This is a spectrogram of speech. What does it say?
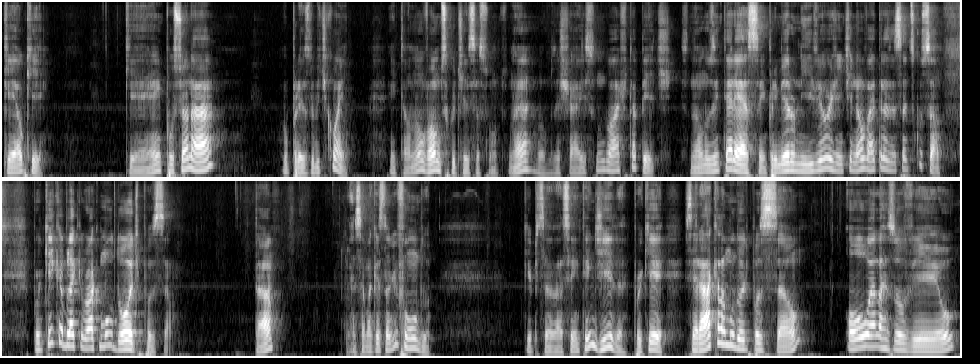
quer o quê? Quer impulsionar o preço do Bitcoin. Então não vamos discutir esse assunto, né? Vamos deixar isso no baixo tapete. Senão nos interessa. Em primeiro nível, a gente não vai trazer essa discussão. Por que, que a BlackRock mudou de posição? Tá? Essa é uma questão de fundo que precisa ser entendida. Porque será que ela mudou de posição ou ela resolveu,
